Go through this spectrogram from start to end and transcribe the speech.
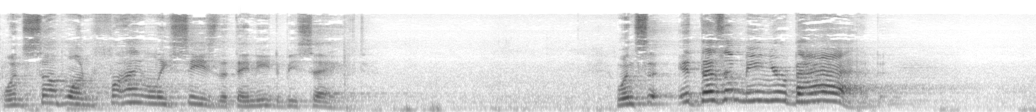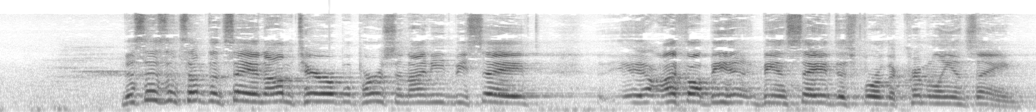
when someone finally sees that they need to be saved. When, it doesn't mean you're bad. This isn't something saying, I'm a terrible person, I need to be saved. I thought being, being saved is for the criminally insane.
